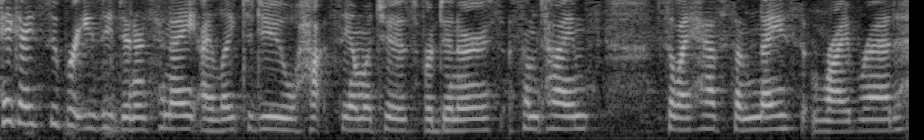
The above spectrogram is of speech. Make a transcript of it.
Hey guys, super easy dinner tonight. I like to do hot sandwiches for dinners sometimes. So I have some nice rye bread.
